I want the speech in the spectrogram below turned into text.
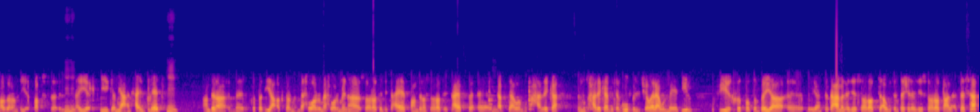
نظرا للطقس السيء في جميع أنحاء البلاد. عندنا الخطة دي أكثر من محور محور منها سيارات الاسعاف عندنا سيارات اسعاف آه، ثابتة ومتحركة. المتحركة بتجوب الشوارع والميادين. وفي خطة طبية آه، يعني تتعامل هذه السيارات أو تنتشر هذه السيارات على أساسها.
